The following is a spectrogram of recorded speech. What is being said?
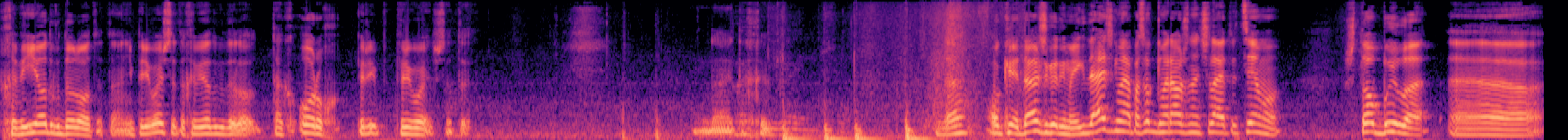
Хавиот гдолот, это не переводит, что это хавиот гдолот. Так Орух пере- переводит, что это. Да, это хав... Да? Окей, дальше говорим. И дальше Гимара, поскольку Гимара уже начала эту тему, что было, э,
